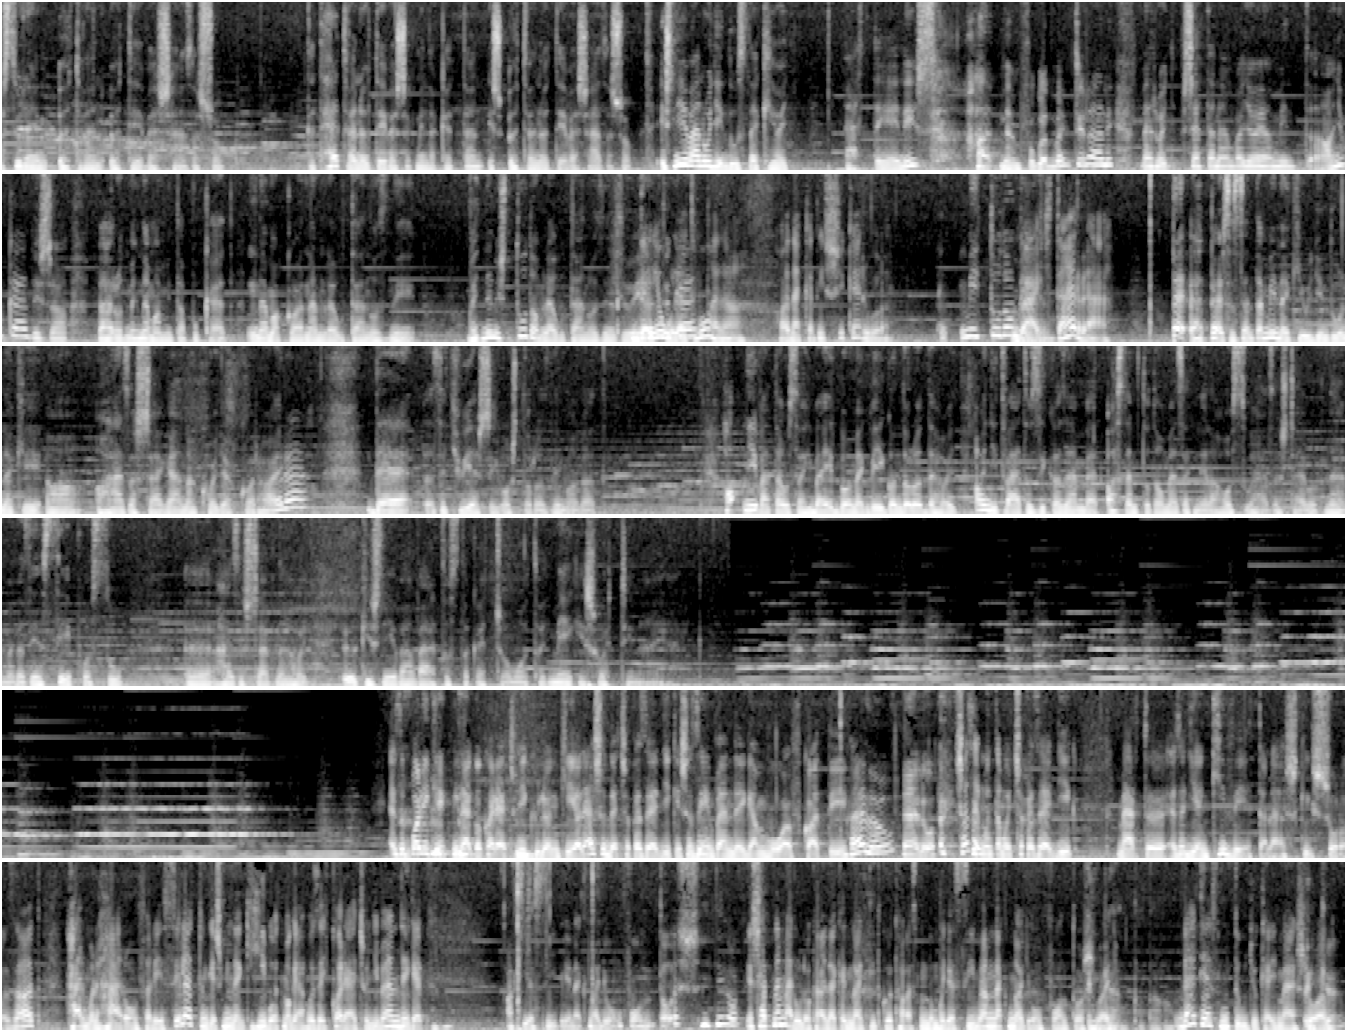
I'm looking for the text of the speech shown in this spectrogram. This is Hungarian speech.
a szüleim 55 éves házasok. Tehát 75 évesek mind a ketten, és 55 éves házasok. És nyilván úgy indulsz neki, hogy ezt én is, hát nem fogod megcsinálni, mert hogy se te nem vagy olyan, mint anyukád, és a párod meg nem, mint apukád. Nem akarnám leutánozni, vagy nem is tudom leutánozni az ő De életüket. jó lett volna, ha neked is sikerül? Mit tudom én? Vágytál rá? Pe- hát persze, szerintem mindenki úgy indul neki a, a házasságának, hogy akkor hajrá, de ez egy hülyeség ostorozni magad. Ha nyilván tanulsz a hibáidból, meg végig gondolod, de hogy annyit változik az ember, azt nem tudom ezeknél a hosszú házasságoknál, meg az ilyen szép hosszú ö, házasságnál, hogy ők is nyilván változtak egy csomót, hogy mégis hogy csinálják. Ez a Palikék világ a karácsonyi külön kiadása, de csak az egyik, és az én vendégem Wolf Kati. Hello! Hello! És azért mondtam, hogy csak az egyik, mert ez egy ilyen kivételes kis sorozat. Hárman három felé szélettünk, és mindenki hívott magához egy karácsonyi vendéget, aki a szívének nagyon fontos. És hát nem árulok el neked nagy titkot, ha azt mondom, hogy a szívemnek nagyon fontos vagy. Igen, tudom. De hát ezt mi tudjuk egymásról. Igen.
